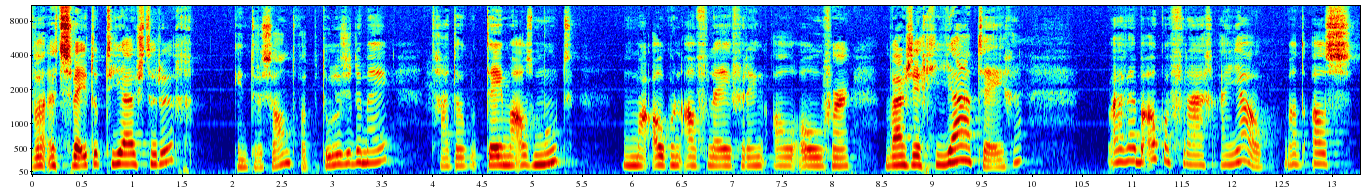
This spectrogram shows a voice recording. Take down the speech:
het zweet op de juiste rug. Interessant, wat bedoelen ze ermee? Het gaat ook een thema als moed, maar ook een aflevering al over waar zeg je ja tegen. Maar we hebben ook een vraag aan jou. Want als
